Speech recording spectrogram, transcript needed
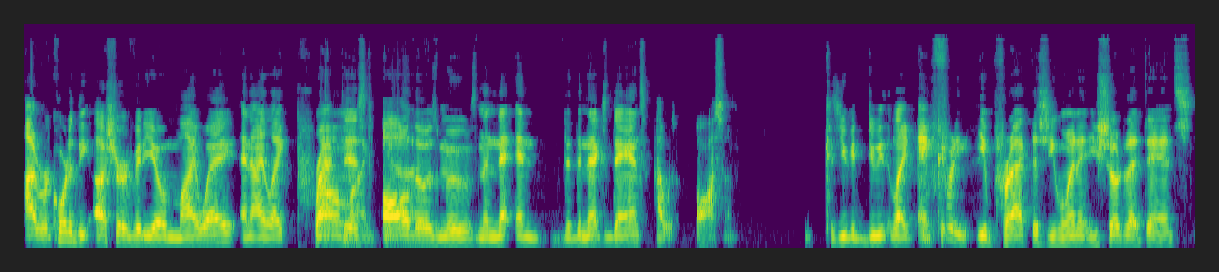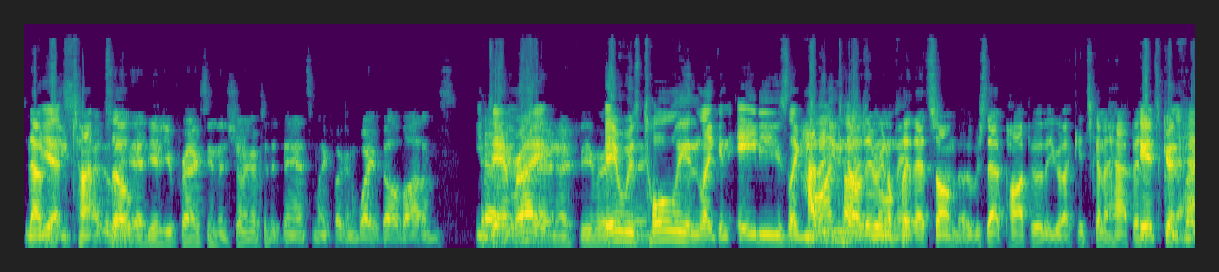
I recorded the Usher video my way, and I like practiced Oh all those moves. And the ne- and the, the next dance, I was awesome because you could do like and Good you. You practice, you win it, you showed up that dance. Now, Yes. did you I time? just So, like the idea of you practicing and then showing up to the dance in like fucking white bell bottoms. You damn right. Saturday Fever It was totally in like an '80s like. how did you know they were going going to play that song, though? It was that popular that you're like, it's going to happen? It's gonna You fucking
